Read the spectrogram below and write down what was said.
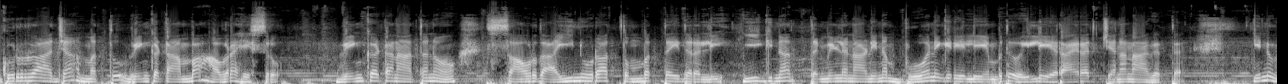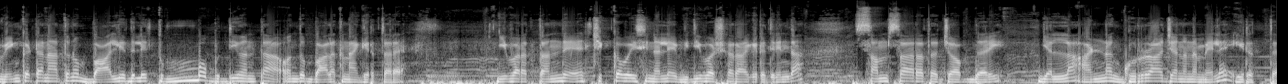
ಗುರುರಾಜ ಮತ್ತು ವೆಂಕಟಾಂಬ ಅವರ ಹೆಸರು. ವೆಂಕಟನಾಥನು ಸಾವಿರದ ಐನೂರ ತೊಂಬತ್ತೈದರಲ್ಲಿ ಈಗಿನ ತಮಿಳುನಾಡಿನ ಭುವನಗಿರಿಯಲ್ಲಿ ಎಂಬುದು ಇಲ್ಲಿ ರಾಯರ ಜನನ ಆಗುತ್ತೆ. ಇನ್ನು ವೆಂಕಟನಾಥನು ಬಾಲ್ಯದಲ್ಲಿ ತುಂಬ ಬುದ್ಧಿವಂತ ಒಂದು ಬಾಲಕನಾಗಿರ್ತಾರೆ. ಇವರ ತಂದೆ ಚಿಕ್ಕ ವಯಸ್ಸಿನಲ್ಲೇ ವಿಧಿವಶರಾಗಿರೋದ್ರಿಂದ ಸಂಸಾರದ ಜವಾಬ್ದಾರಿ ಎಲ್ಲ ಅಣ್ಣ ಗುರುರಾಜನ ಮೇಲೆ ಇರುತ್ತೆ.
